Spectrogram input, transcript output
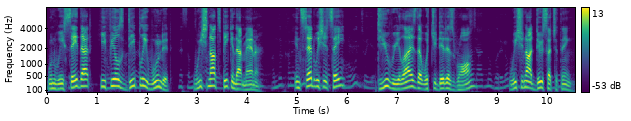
When we say that, he feels deeply wounded. We should not speak in that manner. Instead, we should say, Do you realize that what you did is wrong? We should not do such a thing.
